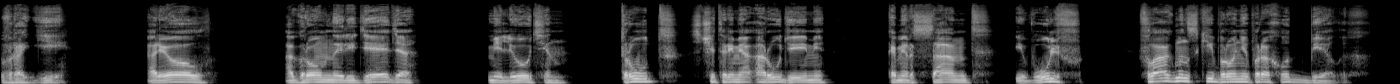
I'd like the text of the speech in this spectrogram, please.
враги. Орел, огромный редедя, Милютин, Труд с четырьмя орудиями, Коммерсант и Вульф, флагманский бронепароход белых.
